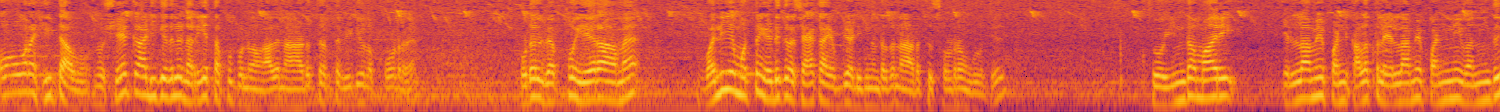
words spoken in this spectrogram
ஓவராக ஹீட் ஆகும். இந்த ஷேக் அடிக்கிறதுல நிறைய தப்பு பண்ணுவாங்க. அதை நான் அடுத்தடுத்த வீடியோவில் போடுறேன். உடல் வெப்பம் ஏறாமல் வலியை மட்டும் எடுக்கிற ஷேக்காக எப்படி அடிக்கணுன்றதை நான் அடுத்து சொல்கிறேன் உங்களுக்கு. ஸோ இந்த மாதிரி எல்லாமே பண்ணி களத்தில் எல்லாமே பண்ணி வந்து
